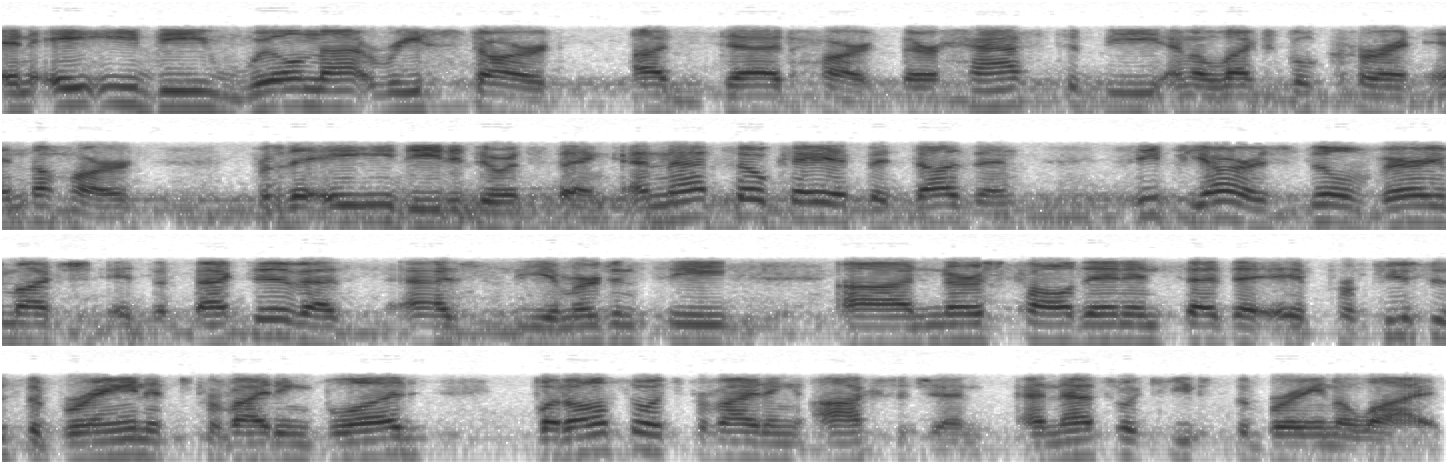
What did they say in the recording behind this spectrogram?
An AED will not restart a dead heart. There has to be an electrical current in the heart for the AED to do its thing, and that's okay if it doesn't. CPR is still very much it's effective as as the emergency uh, nurse called in and said that it perfuses the brain, it's providing blood, but also it's providing oxygen, and that's what keeps the brain alive.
